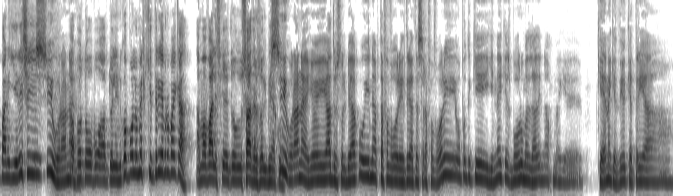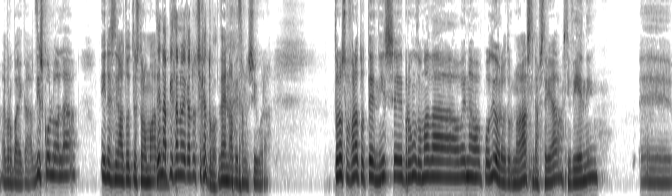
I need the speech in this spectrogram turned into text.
πανηγυρίσει Σίγουρα, ναι. από, το, από το ελληνικό πόλο μέχρι και τρία ευρωπαϊκά. Άμα βάλεις και τους άντρες του Ολυμπιακού. Σίγουρα, ναι. Οι άντρες του Ολυμπιακού είναι από τα φαβορή, τρία-τέσσερα φαβορή. Οπότε και οι γυναίκες μπορούμε δηλαδή να έχουμε και, και ένα και δύο και τρία ευρωπαϊκά. Δύσκολο, αλλά είναι στις δυνατότητες των ομάδων. Δεν είναι απίθανο 100%. Δεν είναι απίθανο σίγουρα. Τώρα, όσο αφορά το τέννη, ε, προηγούμενη εβδομάδα ένα πολύ ωραίο τουρνουά στην Αυστρία, στη Βιέννη. Ε,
